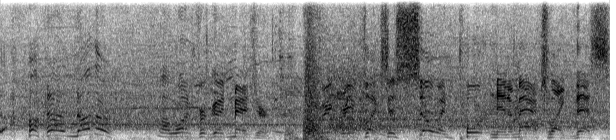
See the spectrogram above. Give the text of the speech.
Another. One for good measure. Quick reflex is so important in a match like this.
